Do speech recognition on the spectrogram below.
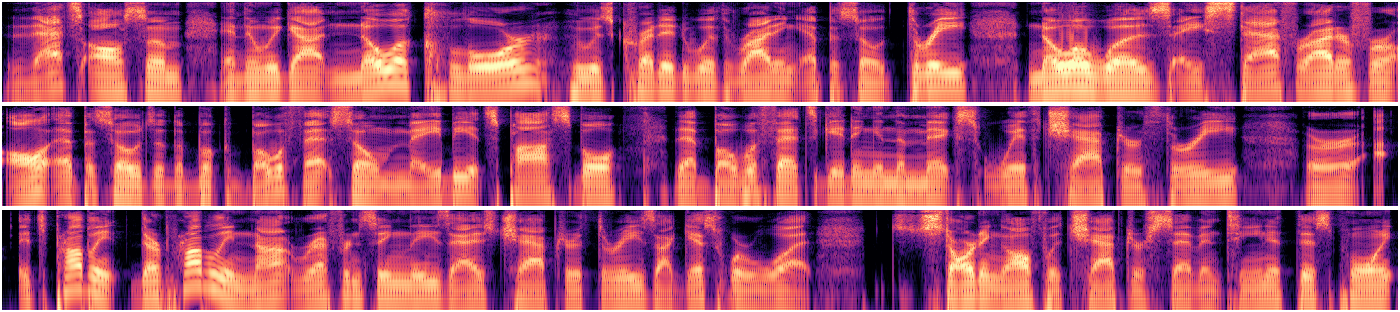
That's awesome. And then we got Noah Kloor, who is credited with writing episode three. Noah was a staff writer for all episodes of the book of Boba Fett, so maybe it's possible that Boba Fett getting in the mix with chapter three, or uh, it's probably they're probably not referencing these as chapter threes. I guess we're what starting off with chapter 17 at this point.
